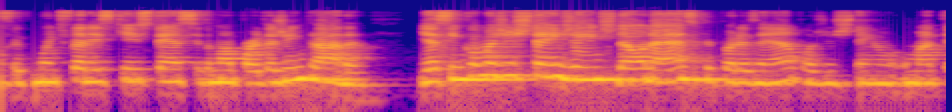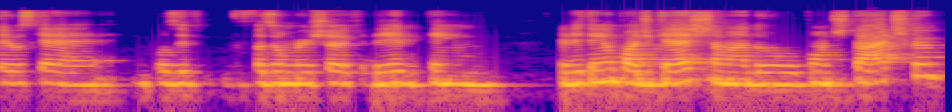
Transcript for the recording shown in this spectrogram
fico muito feliz que isso tenha sido uma porta de entrada. E assim como a gente tem gente da Unesp, por exemplo, a gente tem o Matheus, que é, inclusive, vou fazer um merchan dele, tem um, ele tem um podcast chamado Ponte Tática,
